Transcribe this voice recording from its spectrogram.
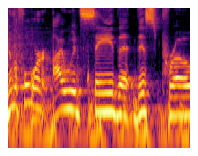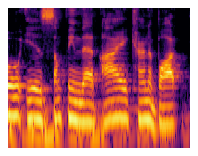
Number four, I would say that this Pro is something that I kind of bought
